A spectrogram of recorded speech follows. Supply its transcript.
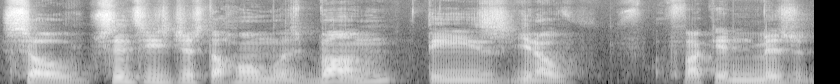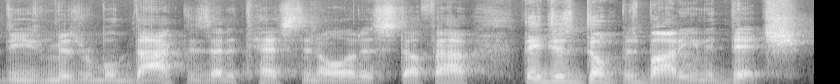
So since he's just a homeless bum, these you know fucking mis- these miserable doctors that are testing all of this stuff out, they just dump his body in a ditch.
